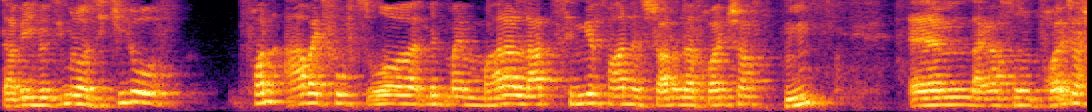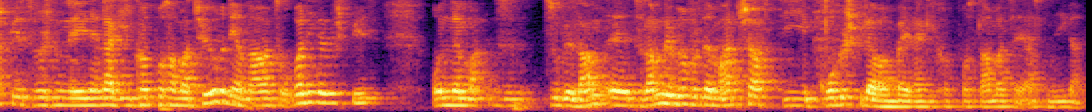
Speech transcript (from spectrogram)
Da bin ich mit 97 Kilo von Arbeit 15 Uhr mit meinem Malerlatz hingefahren ins Stadion der Freundschaft. Hm? Ähm, da gab es ein Freundschaftsspiel zwischen den Energie Cottbus Amateure, die haben damals zur Oberliga gespielt, und eine zu gesam, äh, zusammengewürfelte Mannschaft, die Probespieler waren bei Energie Cottbus damals in der ersten Liga.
